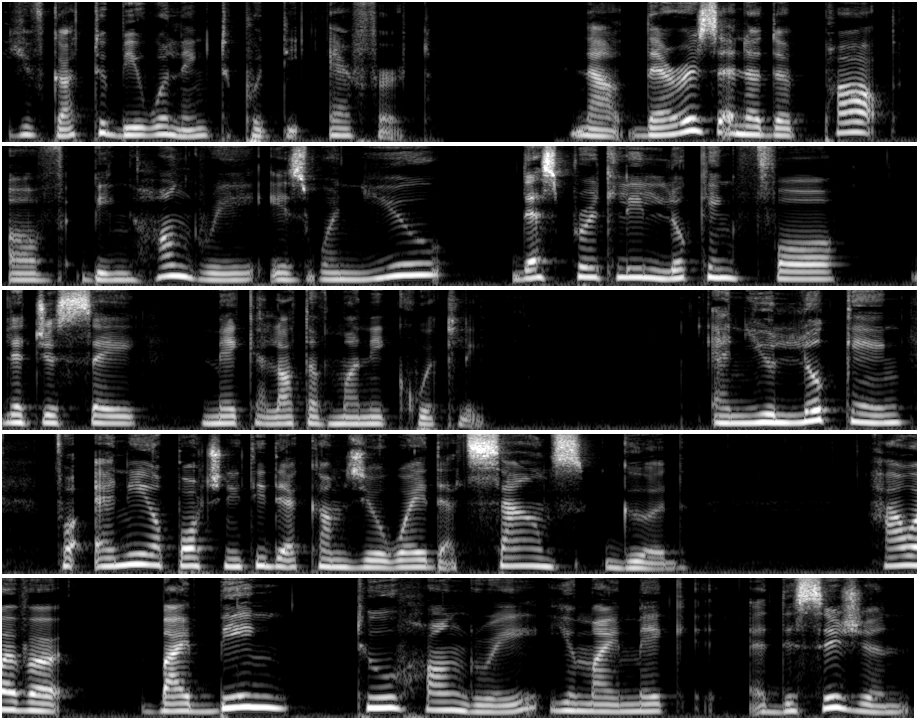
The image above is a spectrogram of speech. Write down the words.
you've got to be willing to put the effort. Now, there is another part of being hungry is when you desperately looking for, let's just say, make a lot of money quickly. And you're looking for any opportunity that comes your way that sounds good. However, by being too hungry, you might make a decision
